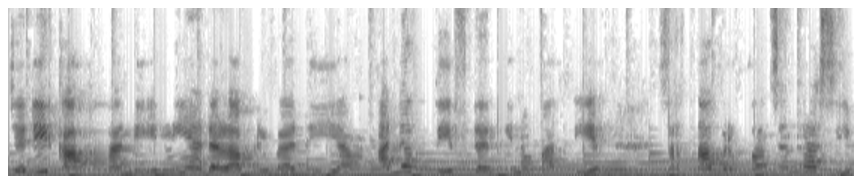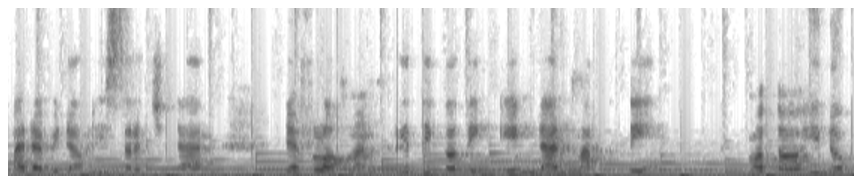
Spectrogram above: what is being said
Jadi Kak Avandi ini adalah pribadi yang adaptif dan inovatif serta berkonsentrasi pada bidang research dan development, critical thinking, dan marketing. Moto hidup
